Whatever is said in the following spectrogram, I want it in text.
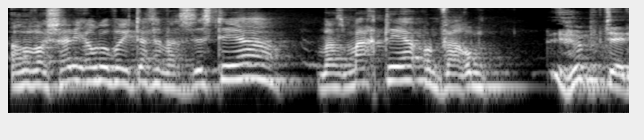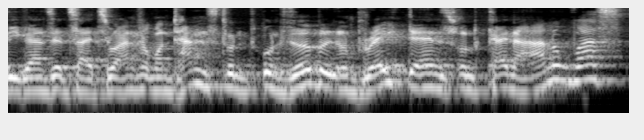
aber wahrscheinlich auch nur, weil ich dachte, was ist der? Was macht der? Und warum hüpft der die ganze Zeit zu Anfang und tanzt und, und wirbelt und Breakdance und keine Ahnung was?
